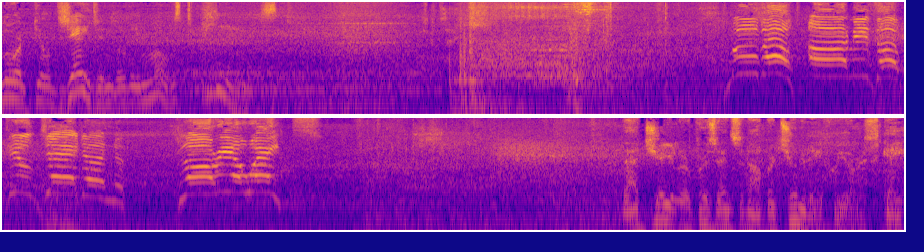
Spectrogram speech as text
Lord Kil'jaeden will be most pleased. Move out, armies of Kil'jaeden! Glory awaits! That jailer presents an opportunity for your escape.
